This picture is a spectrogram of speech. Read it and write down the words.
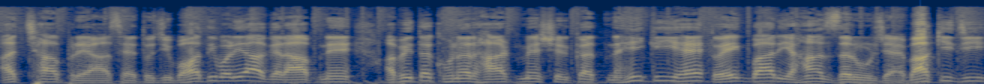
अच्छा प्रयास है। तो जी, बहुत ही बढ़िया। अगर आपने अभी तक हुनर हाट में शिरकत नहीं की है तो एक बार यहाँ ज़रूर जाए। बाकी जी,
